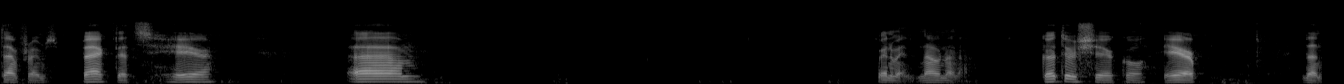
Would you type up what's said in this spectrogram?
10 frames back, that's here. Um, wait a minute, no, no, no go to a circle here then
